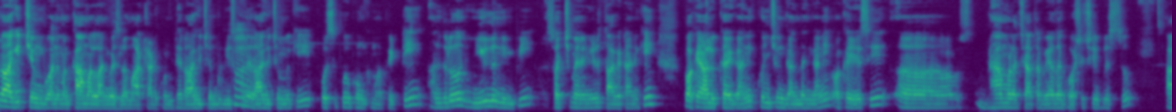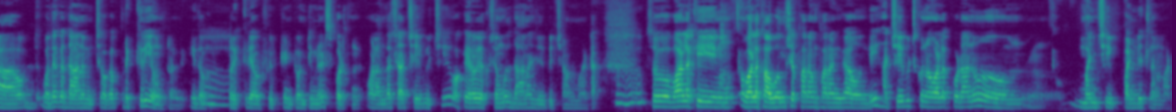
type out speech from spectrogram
రాగి చెంబు అని మన కామన్ లాంగ్వేజ్లో మాట్లాడుకుంటే రాగి చెంబు తీసుకొని. రాగి చెంబుకి పసుపు కుంకుమ పెట్టి అందులో నీళ్ళు నింపి స్వచ్ఛమైన నీళ్ళు తాగటానికి ఒక యాలుక్కాయ కానీ కొంచెం గంధం కానీ ఒక వేసి బ్రాహ్మణ చేత వేద ఘోష చేపిస్తూ ఆ ఉదక దానం ఇచ్చే ఒక ప్రక్రియ ఉంటుంది. ఇది ఒక. ప్రక్రియ ఒక ఫిఫ్టీన్ ట్వంటీ మినిట్స్ పడుతుంది. వాళ్ళందరి చేత చేపించి ఒక ఇరవై ఒక చెంబులు దానం చేపించాం అనమాట సో వాళ్ళకి వాళ్ళకి ఆ వంశ పరంపరంగా ఉంది. ఆ చేపించుకున్న వాళ్ళకి కూడాను మంచి పండితులు అనమాట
